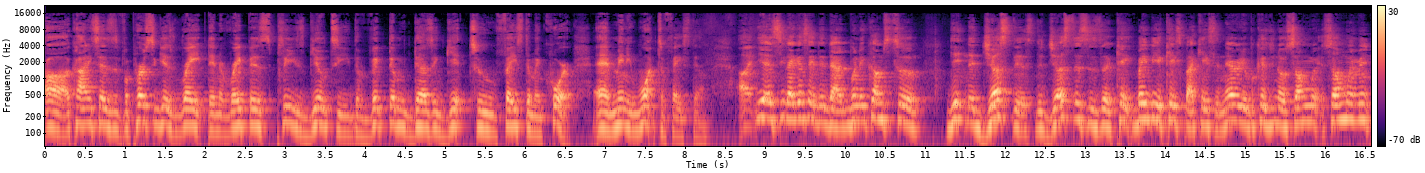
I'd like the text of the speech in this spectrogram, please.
uh, Connie says, if a person gets raped and the rapist pleads guilty, the victim doesn't get to face them in court, and many want to face them. Uh, yeah, see, like I said, that when it comes to getting the justice, the justice is a case, maybe a case by case scenario because you know some some women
